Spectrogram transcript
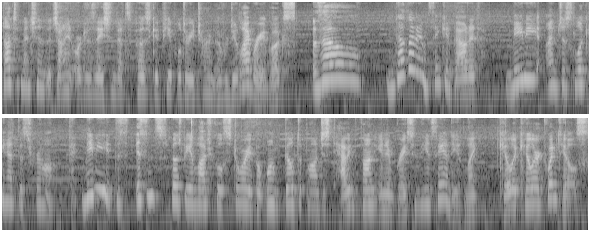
Not to mention the giant organization that's supposed to get people to return overdue library books. Though, now that I'm thinking about it, maybe I'm just looking at this wrong. Maybe this isn't supposed to be a logical story, but one built upon just having fun and embracing the insanity, like Kill la Kill Twin Tails.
